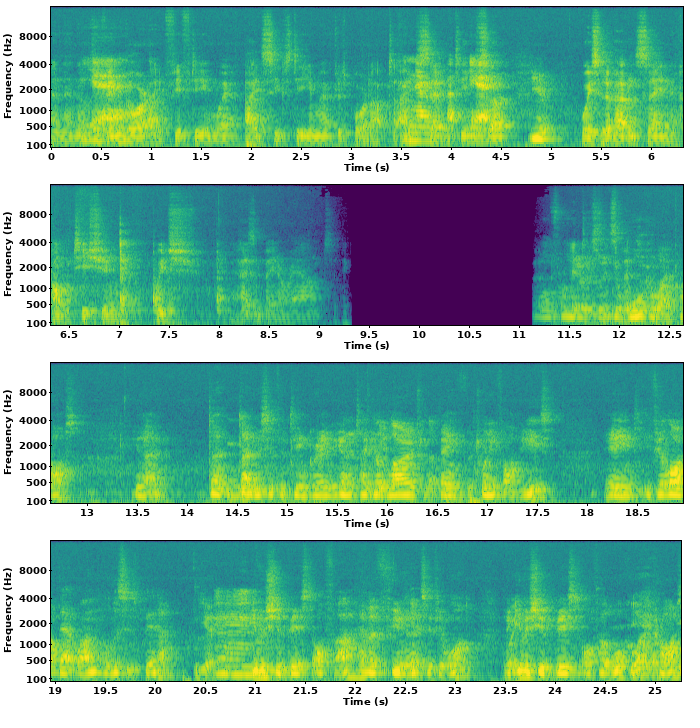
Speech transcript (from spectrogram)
and then there was Yeah. a vendor at 850 and we're 860 and we've just brought it up to And now we've 870 got- yeah. so Yeah. we sort of haven't seen the competition which hasn't been around want from you is It's- your it's- walkaway price. You know, don't, Mm. don't miss it for 10 grand. You're going to take a Yeah. loan from the bank for 25 years. And if you like that one, well, this is better. yeah Mm. Give us your best offer. Have a few minutes if you want. But We- give us your best offer walkaway yeah, price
